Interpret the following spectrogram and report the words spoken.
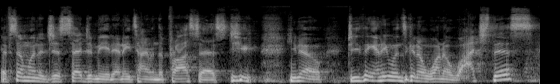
if someone had just said to me at any time in the process do you you know do you think anyone's going to want to watch this?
